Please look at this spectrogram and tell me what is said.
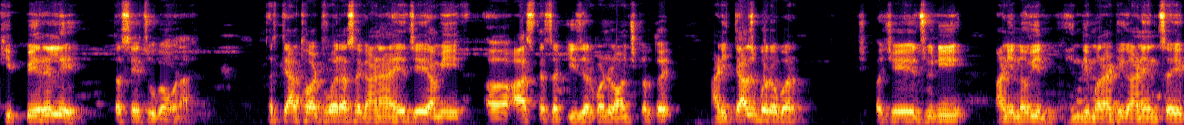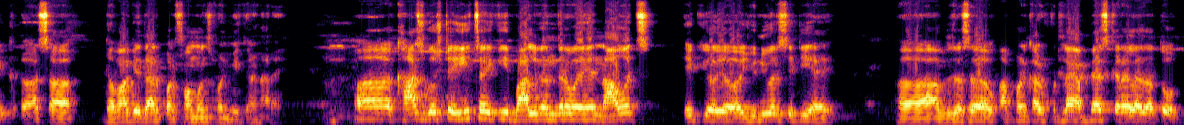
की पेरले तसेच उगवणार. तर त्या थॉटवर असं गाणं आहे जे आम्ही आज त्याचं टीजर पण लॉन्च करतोय. आणि त्याचबरोबर जे जुनी आणि नवीन हिंदी मराठी गाण्यांचं एक असा धमाकेदार परफॉर्मन्स पण मी करणार आहे. खास गोष्ट हीच आहे की बालगंधर्व हे नावच एक युनिव्हर्सिटी आहे. जसं आपण का- कुठलाही अभ्यास करायला जातो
